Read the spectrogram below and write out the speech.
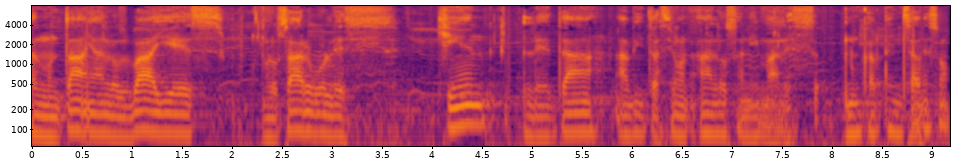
las montañas, los valles, los árboles. ¿Quién le da habitación a los animales? ¿Nunca en eso?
